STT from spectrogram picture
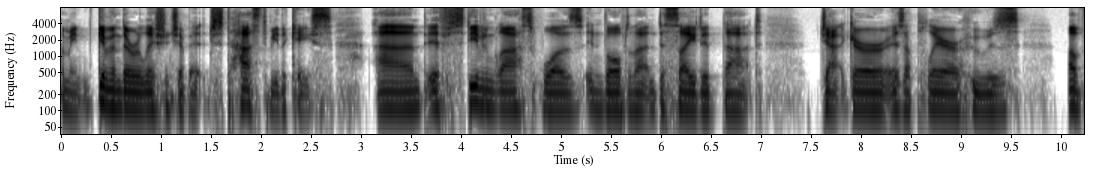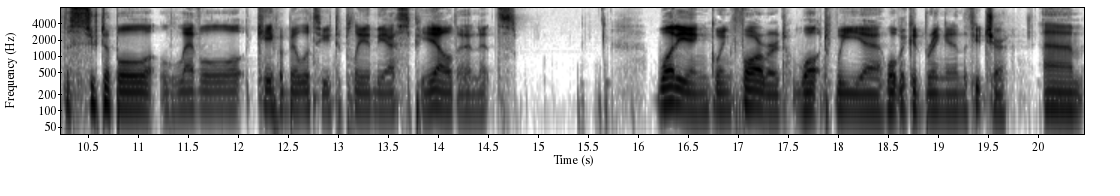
I mean, given their relationship, it just has to be the case. And if Stephen Glass was involved in that and decided that Jack Gurr is a player who is of the suitable level capability to play in the SPL, then it's worrying going forward what we uh, what we could bring in in the future. Um,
